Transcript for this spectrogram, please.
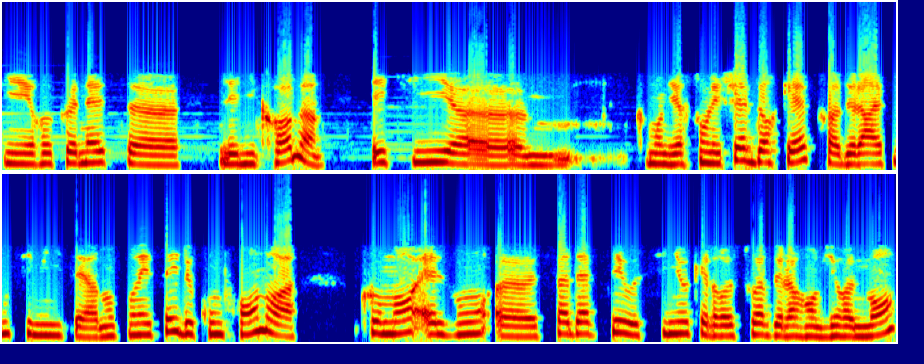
qui reconnaissent les microbes et qui comment dire, sont les chefs d'orchestre de la réponse immunitaire. Donc on essaye de comprendre comment elles vont euh, s'adapter aux signaux qu'elles reçoivent de leur environnement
